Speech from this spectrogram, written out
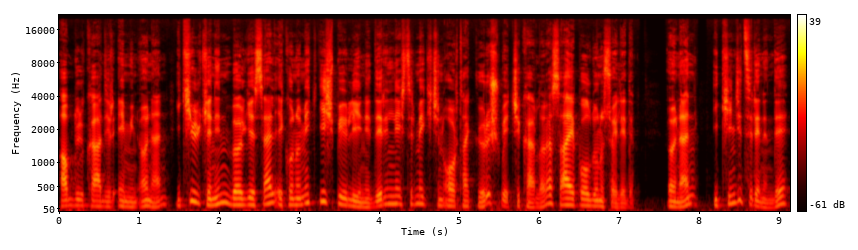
Abdülkadir Emin Önen, iki ülkenin bölgesel ekonomik işbirliğini derinleştirmek için ortak görüş ve çıkarlara sahip olduğunu söyledi. Önen, ikinci treninde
